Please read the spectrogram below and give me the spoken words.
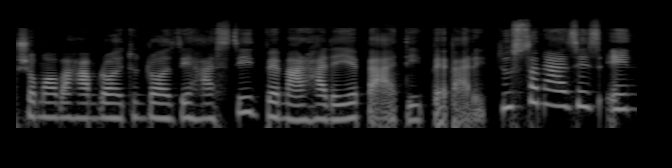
شما و همراهتون راضی هستید به مرحله بعدی ببرید. دوستان عزیز این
